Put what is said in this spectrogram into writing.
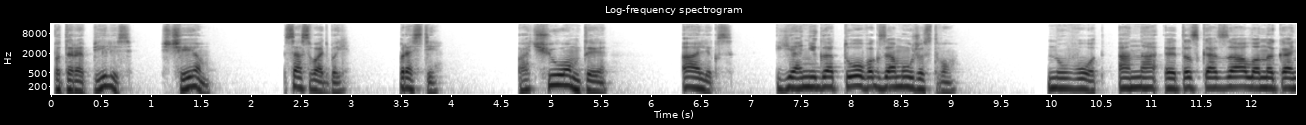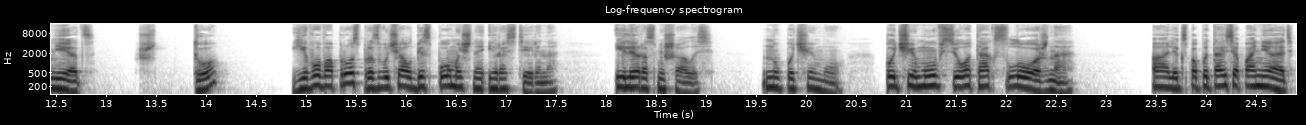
«Поторопились? С чем?» «Со свадьбой. Прости». «О чем ты?» «Алекс, я не готова к замужеству». «Ну вот, она это сказала, наконец». «Что?» Его вопрос прозвучал беспомощно и растерянно. Или рассмешалась. «Ну почему? Почему все так сложно?» «Алекс, попытайся понять»,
